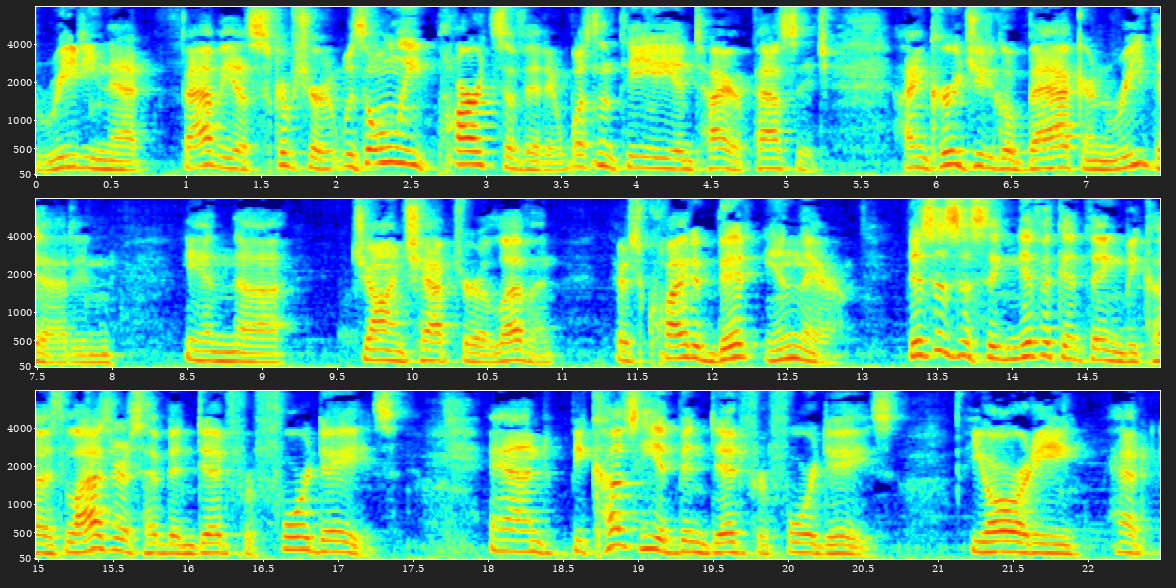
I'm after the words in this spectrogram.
reading that fabulous scripture. It was only parts of it, it wasn't the entire passage. I encourage you to go back and read that in, in uh, John chapter 11. There's quite a bit in there. This is a significant thing because Lazarus had been dead for four days. And because he had been dead for four days, he already had,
